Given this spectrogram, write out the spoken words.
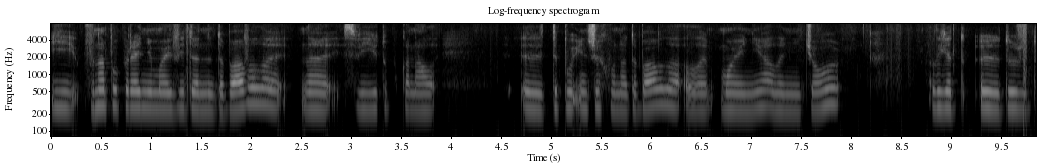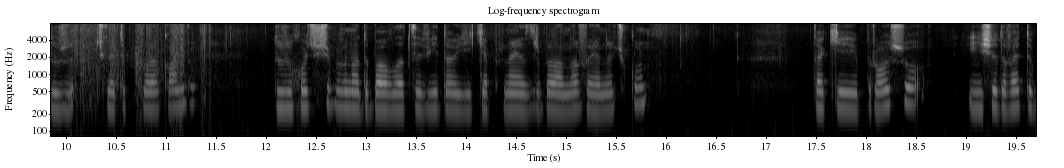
І вона попереднє моє відео не додавала на свій YouTube канал. Е, Типу інших вона додавала, але моє ні, але нічого. Але я дуже-дуже чекайте про камеру. Дуже хочу, щоб вона додавала це відео, яке про неї зробила новиночку. Так я її прошу. І ще давайте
